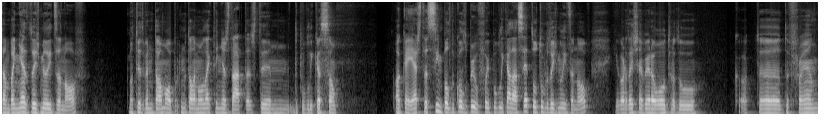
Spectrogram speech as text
Também é de 2019. Vou ter de ver no telemóvel, porque no telemóvel é que tem as datas de, de publicação. Ok, esta Simple do Cold Brew foi publicada a 7 de outubro de 2019 e agora deixa ver a outra do Cota the Friend.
